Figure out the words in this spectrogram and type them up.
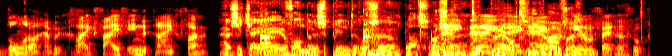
donderdag, heb ik gelijk vijf in de trein gevangen. Nou, zit jij in Ah. een of andere sprinter of zo in plaats van... Als je Nee, een nee, nee, nee, nee, maar hierover. misschien vanwege de vroege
